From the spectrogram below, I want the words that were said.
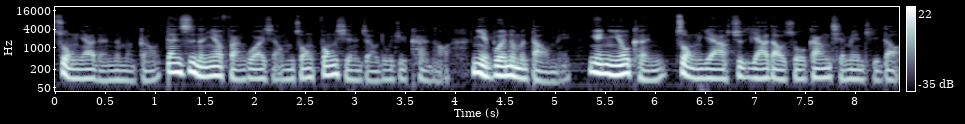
重压的那么高，但是呢，你要反过来想，我们从风险的角度去看哈，你也不会那么倒霉，因为你有可能重压就是压到说刚刚前面提到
